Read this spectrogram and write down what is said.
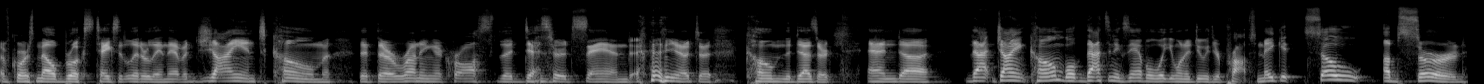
of course, Mel Brooks takes it literally, and they have a giant comb that they're running across the desert sand, you know, to comb the desert. And uh, that giant comb, well, that's an example of what you want to do with your props. Make it so absurd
